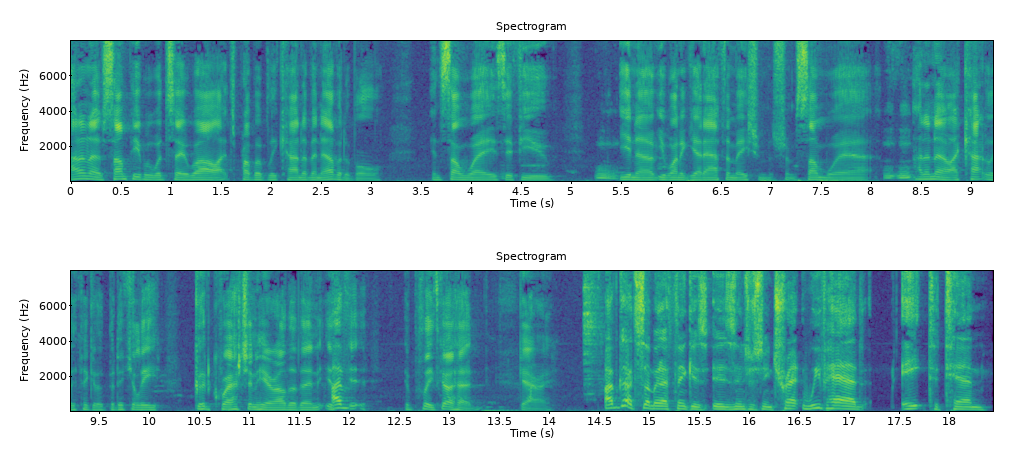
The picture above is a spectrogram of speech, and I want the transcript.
I don't know. Some people would say, well, it's probably kind of inevitable in some ways if you mm. you know you want to get affirmation from somewhere mm-hmm. i don't know i can't really think of a particularly good question here other than it, it, please go ahead gary i've got something i think is, is interesting trent we've had eight to ten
